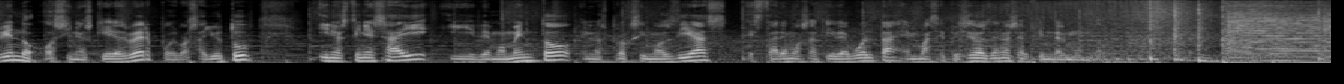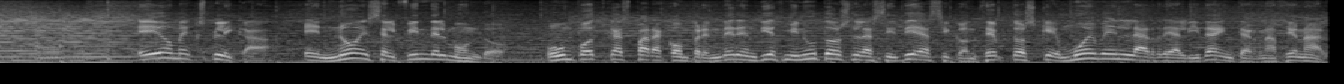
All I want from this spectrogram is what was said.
viendo o si nos quieres ver, pues vas a YouTube y nos tienes ahí. Y de momento, en los próximos días, estaremos aquí de vuelta en más episodios de No es el fin del mundo. EO me explica, en No es el fin del mundo, un podcast para comprender en 10 minutos las ideas y conceptos que mueven la realidad internacional.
